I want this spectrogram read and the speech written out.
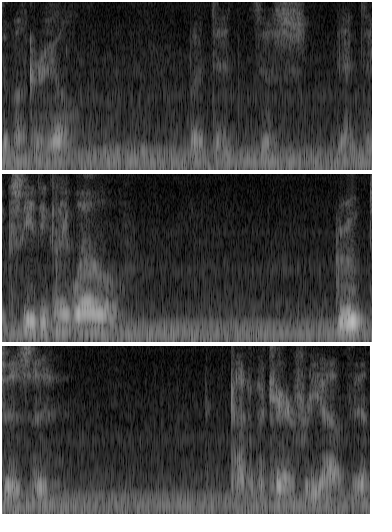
the Bunker Hill. Mhm. But it was it's exceedingly well grouped as a kind of a carefree outfit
